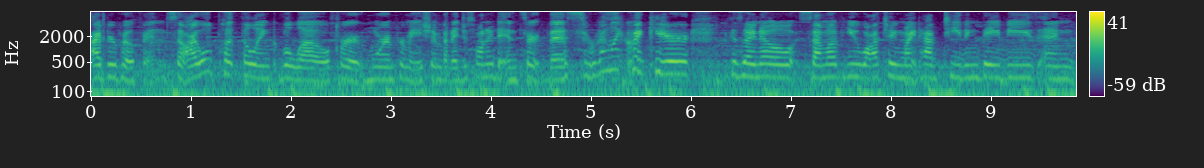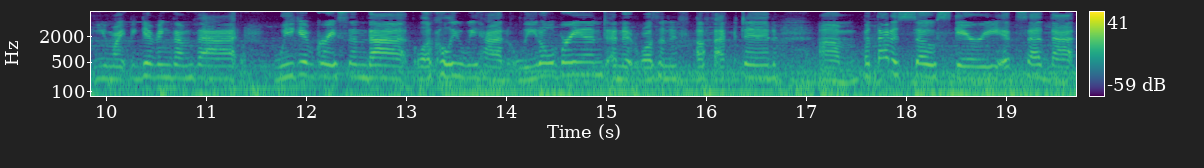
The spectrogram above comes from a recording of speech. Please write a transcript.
ibuprofen. So I will put the link below for more information, but I just wanted to insert this really quick here because I know some of you watching might have teething babies and you might be giving them that. We give Grayson that. Luckily we had Lidl brand and it wasn't affected. Um, but that is so scary. It said that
